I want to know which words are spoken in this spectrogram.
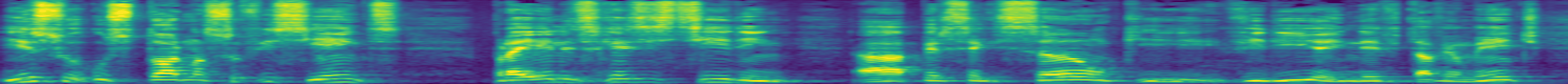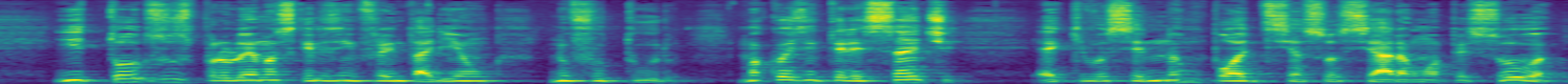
isso os torna suficientes para eles resistirem à perseguição que viria inevitavelmente e todos os problemas que eles enfrentariam no futuro. Uma coisa interessante é que você não pode se associar a uma pessoa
